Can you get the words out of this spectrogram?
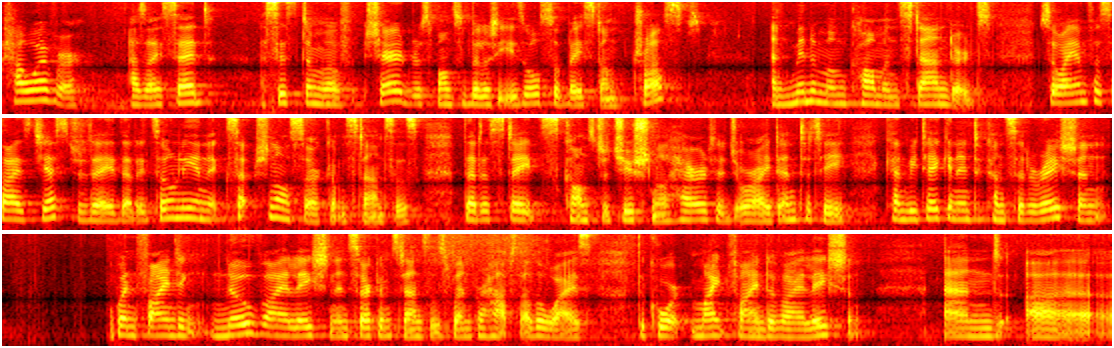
However, as I said, a system of shared responsibility is also based on trust and minimum common standards. So I emphasized yesterday that it's only in exceptional circumstances that a state's constitutional heritage or identity can be taken into consideration when finding no violation in circumstances when perhaps otherwise the court might find a violation. And uh,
